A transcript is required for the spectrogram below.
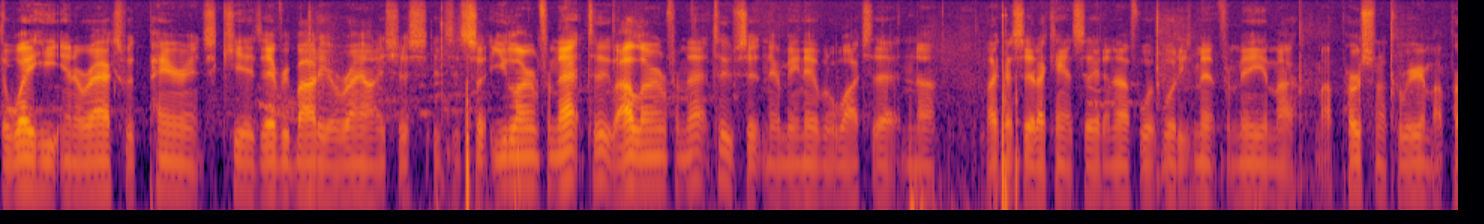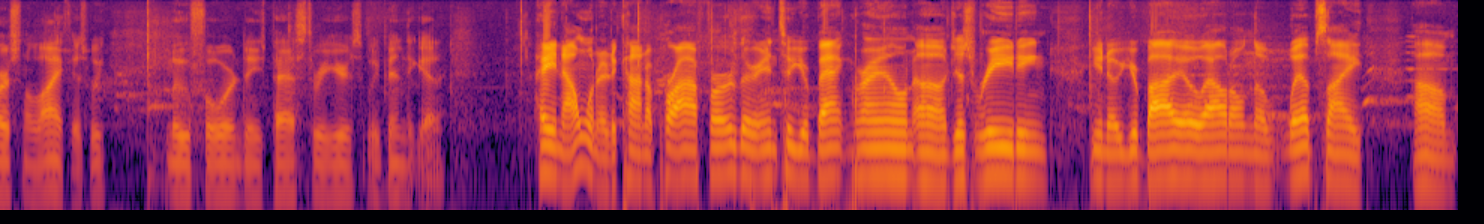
the way he interacts with parents, kids, everybody around, it's just it's just, you learn from that too. I learned from that too, sitting there being able to watch that and. Uh, like I said, I can't say it enough. What what he's meant for me in my my personal career and my personal life as we move forward these past three years that we've been together. Hey, now I wanted to kind of pry further into your background. Uh, just reading, you know, your bio out on the website. Um,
